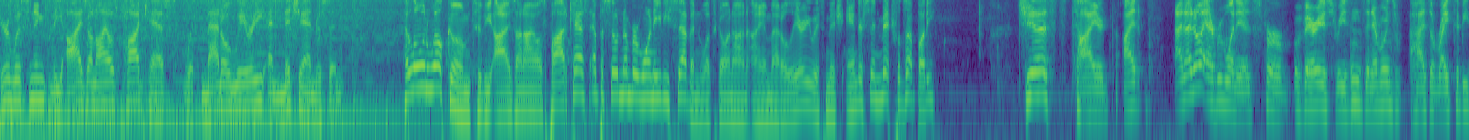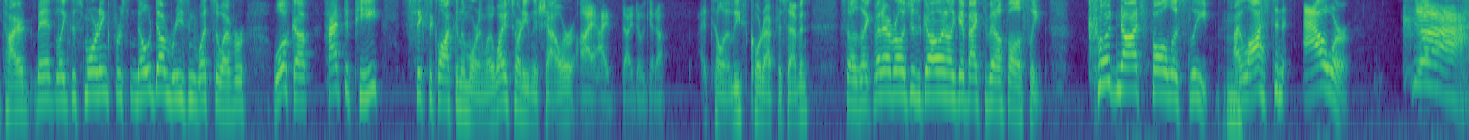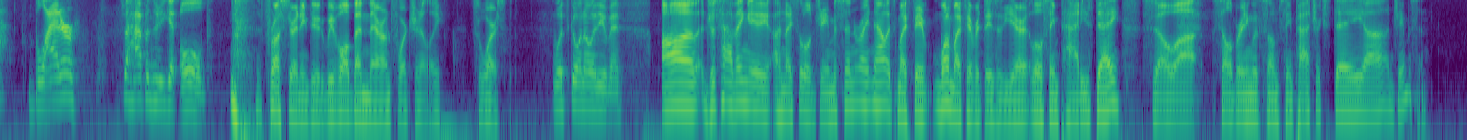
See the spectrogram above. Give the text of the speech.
You're listening to the Eyes on Isles podcast with Matt O'Leary and Mitch Anderson. Hello and welcome to the Eyes on Isles podcast, episode number 187. What's going on? I am Matt O'Leary with Mitch Anderson. Mitch, what's up, buddy? Just tired. I and I know everyone is for various reasons, and everyone has a right to be tired. Man, like this morning, for no dumb reason whatsoever, woke up, had to pee. Six o'clock in the morning. My wife's already in the shower. I I, I don't get up until at least quarter after seven. So I was like, whatever, I'll just go and I'll get back to bed. I'll fall asleep. Could not fall asleep. Mm. I lost an hour. Gah! Bladder. That's what happens when you get old. Frustrating, dude. We've all been there, unfortunately. It's the worst. What's going on with you, man? Um, just having a, a nice little Jameson right now. It's my favorite, one of my favorite days of the year. A little St. Patty's Day, so uh, celebrating with some St. Patrick's Day uh, Jameson.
